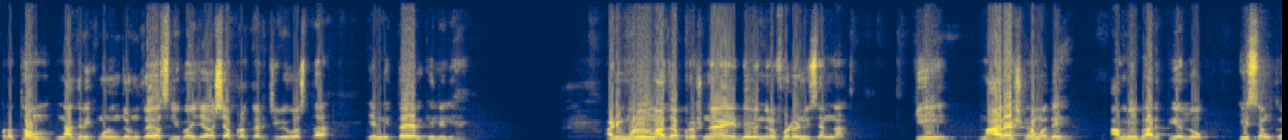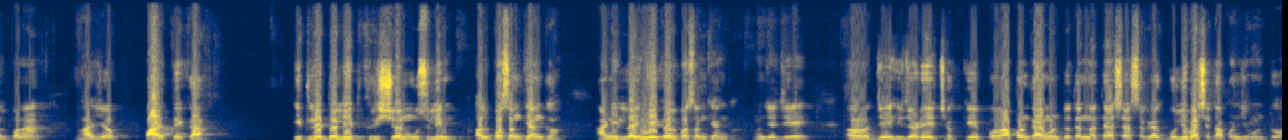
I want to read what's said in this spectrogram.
प्रथम नागरिक म्हणून जणू काही असली पाहिजे अशा प्रकारची व्यवस्था यांनी तयार केलेली आहे. आणि म्हणून माझा प्रश्न आहे देवेंद्र फडणवीस यांना की महाराष्ट्रामध्ये आम्ही भारतीय लोक ही संकल्पना भाजप पाळते का? इथले दलित ख्रिश्चन मुस्लिम अल्पसंख्याक आणि लैंगिक अल्पसंख्याक. म्हणजे जे जे हिजडे छक्के आपण काय म्हणतो त्यांना त्या अशा सगळ्या बोलीभाषेत आपण जे म्हणतो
